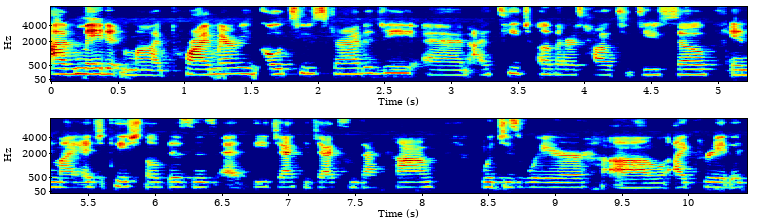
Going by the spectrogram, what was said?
I've made it my primary go to strategy, and I teach others how to do so in my educational business at thejackiejackson.com. which is where uh, I created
